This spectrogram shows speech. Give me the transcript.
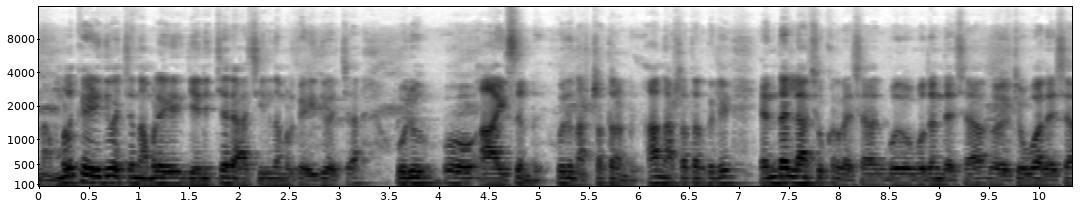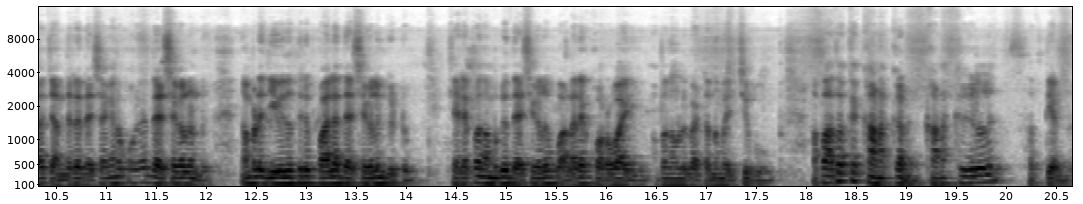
നമ്മൾക്ക് എഴുതി വെച്ച നമ്മൾ ജനിച്ച രാശിയിൽ നമ്മൾക്ക് എഴുതി വെച്ച ഒരു ആയുസ്സുണ്ട് ഒരു നക്ഷത്രമുണ്ട്. ആ നക്ഷത്രത്തിൽ എന്തെല്ലാം ശുക്രദശ ബുധൻ ദശ ചൊവ്വ ദശ ചന്ദ്രദശ അങ്ങനെ കുറേ ദശകളുണ്ട് നമ്മുടെ ജീവിതത്തിൽ പല ദശകളും കിട്ടും. ചിലപ്പോൾ നമുക്ക് ദശകൾ വളരെ കുറവായിരിക്കും. അപ്പോൾ നമ്മൾ പെട്ടെന്ന് മരിച്ചു പോകും. അപ്പോൾ അതൊക്കെ കണക്കാണ്. കണക്കുകളിൽ സത്യമുണ്ട്.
